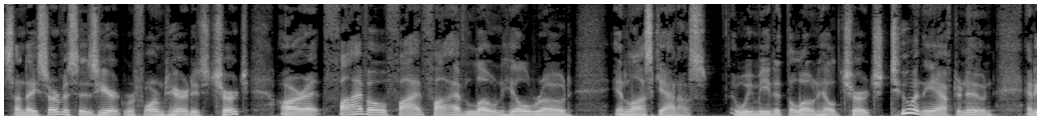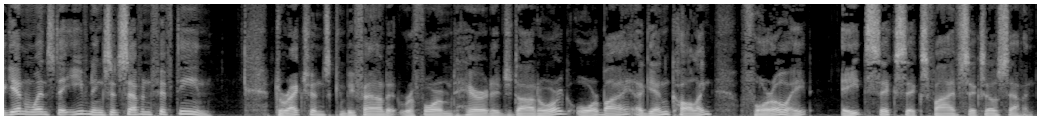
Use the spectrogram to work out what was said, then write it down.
Sunday services here at Reformed Heritage Church are at 5055 Lone Hill Road in Los Gatos. We meet at the Lone Hill Church 2 in the afternoon and again Wednesday evenings at 715. Directions can be found at reformedheritage.org or by again calling 408 866 5607.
